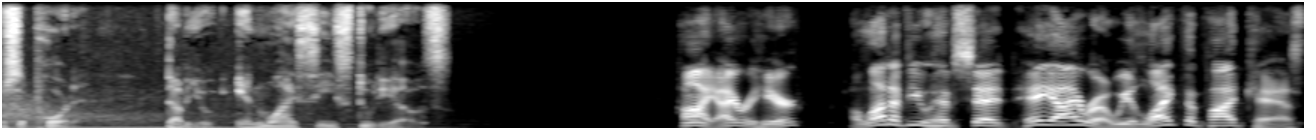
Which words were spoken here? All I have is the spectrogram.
supported. WNYC Studios. Hi, Ira here. A lot of you have said, Hey, Ira, we like the podcast,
